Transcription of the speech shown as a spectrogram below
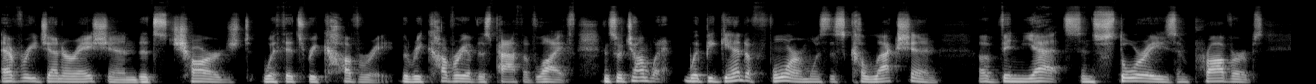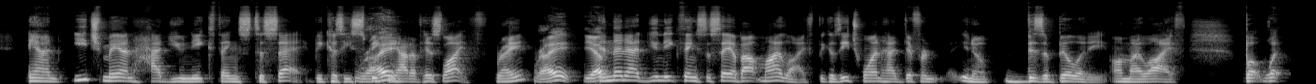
every generation that's charged with its recovery, the recovery of this path of life. And so, John, what, what began to form was this collection of vignettes and stories and proverbs and each man had unique things to say because he's speaking right. out of his life, right? Right. Yeah. And then had unique things to say about my life because each one had different, you know, visibility on my life. But what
